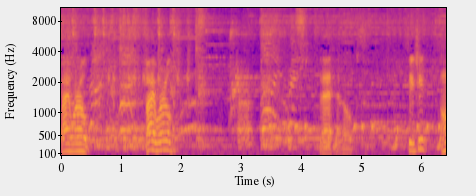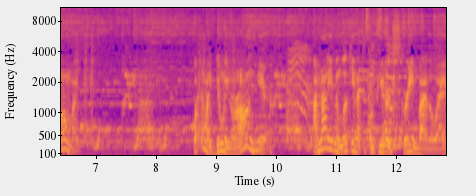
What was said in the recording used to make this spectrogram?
Bye world. Bye world. That helps. See, she. Oh my. What am I doing wrong here? I'm not even looking at the computer screen, by the way.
